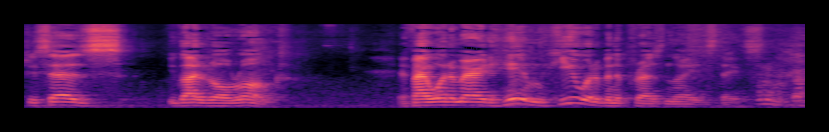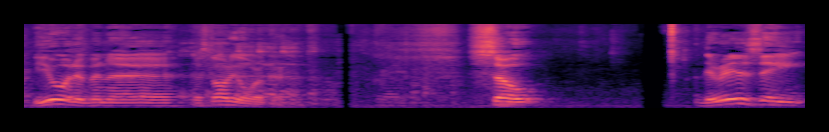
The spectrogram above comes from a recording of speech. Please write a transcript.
She says, You got it all wrong. If I would have married him, he would have been the President of the United States. You would have been a custodial worker. So, there is a,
